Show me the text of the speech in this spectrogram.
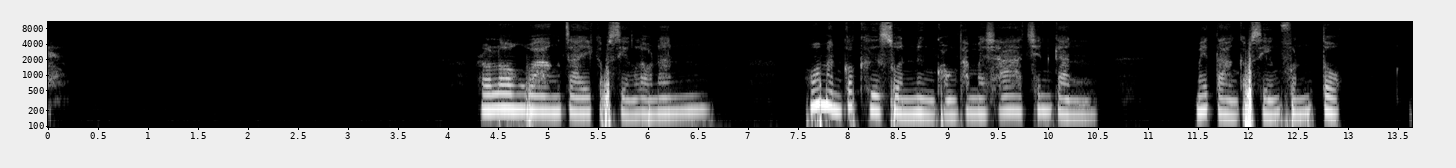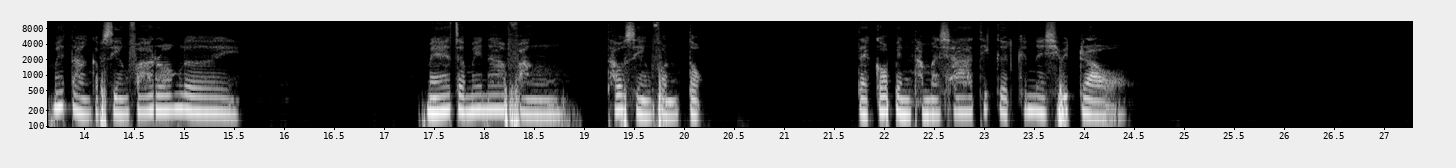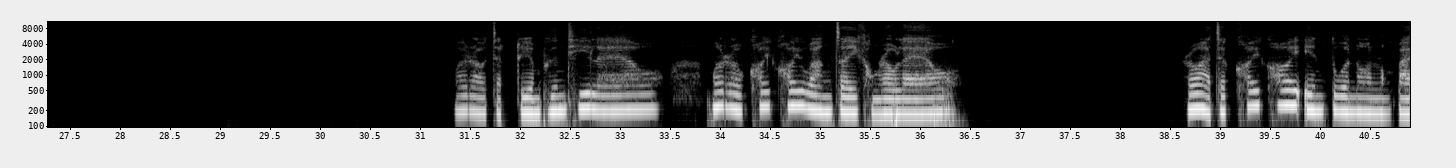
เราลองวางใจกับเสียงเหล่านั้น ว่ามันก็คือส่วนหนึ่งของธรรมชาติเช่นกัน ไม่ต่างกับเสียงฝนตก ไม่ต่างกับเสียงฟ้าร้องเลย แม้จะไม่น่าฟังเท่าเสียงฝนตก แต่ก็เป็นธรรมชาติที่เกิดขึ้นในชีวิตเรา เมื่อเราจัดเตรียมพื้นที่แล้ว เมื่อเราค่อยๆวางใจของเราแล้ว เราอาจจะค่อยๆเอนตัวนอนลงไป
